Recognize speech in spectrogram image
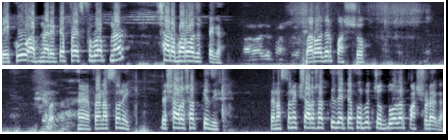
বেকো আপনার এটা প্রাইস পড়বে আপনার সাড়ে বারো হাজার টাকা। বারো হাজার পাঁচশো। হ্যাঁ প্যানাসোনিক এটা সাড়ে সাত কেজি। প্যানাসোনিক সাড়ে সাত কেজি, এটা পড়বে চোদ্দ হাজার পাঁচশো টাকা।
